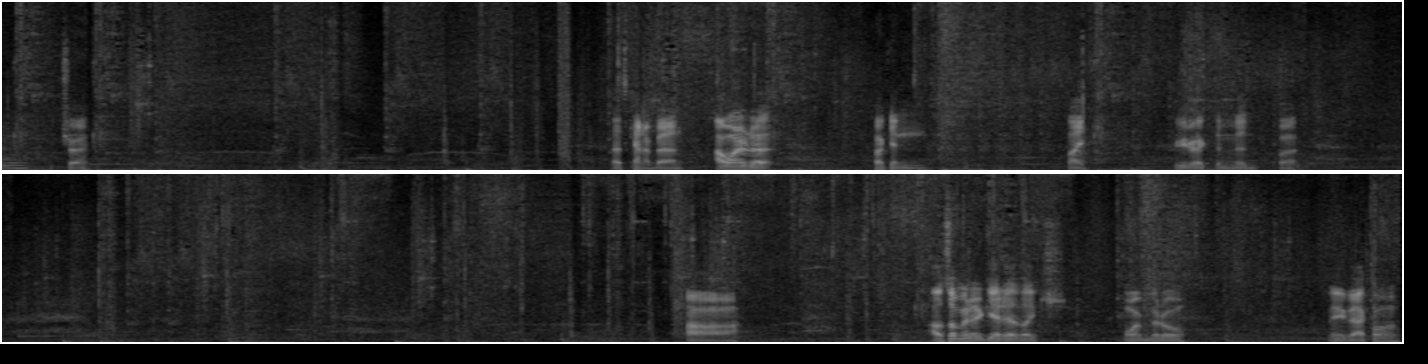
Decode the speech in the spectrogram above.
Ooh, try. That's kind of bad. I wanted to fucking like redirect the mid, but uh I was hoping to get it like more middle, maybe back one.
